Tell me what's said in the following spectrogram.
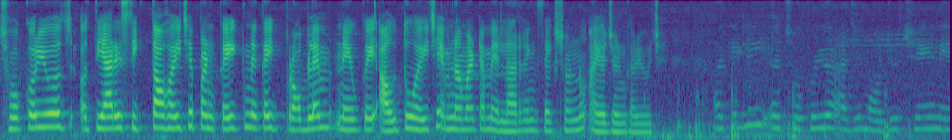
છોકરીઓ જ અત્યારે શીખતા હોય છે પણ કંઈક ને કંઈક પ્રોબ્લેમ ને એવું કંઈ આવતું હોય છે એમના માટે અમે લર્નિંગ સેક્શનનું આયોજન કર્યું છે. કેટલી છોકરીઓ આજે મોજૂદ છે ને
